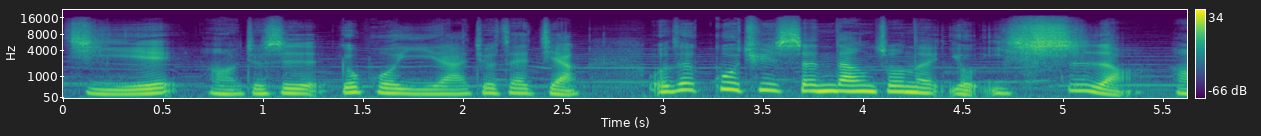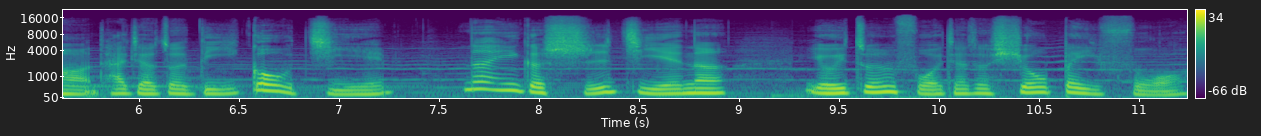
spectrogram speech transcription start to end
劫啊，就是优婆夷啊就在讲我在过去生当中呢有一世啊啊，它叫做离垢劫。那一个时节呢，有一尊佛叫做修备佛，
